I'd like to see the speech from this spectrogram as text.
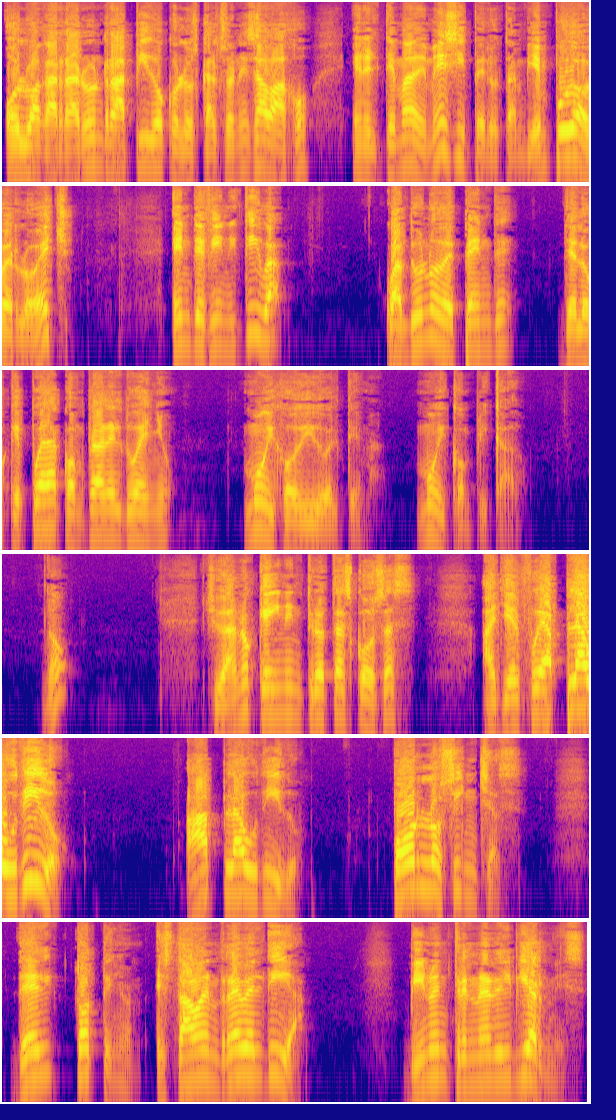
o lo agarraron rápido con los calzones abajo en el tema de Messi, pero también pudo haberlo hecho. En definitiva, cuando uno depende de lo que pueda comprar el dueño, muy jodido el tema, muy complicado. ¿No? Ciudadano Kane, entre otras cosas, ayer fue aplaudido, aplaudido por los hinchas del Tottenham. Estaba en rebeldía. Vino a entrenar el viernes.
